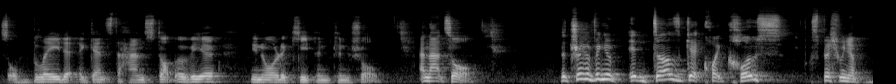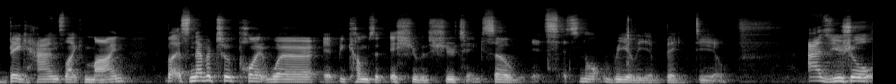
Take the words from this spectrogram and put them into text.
sort of blade it against the hand stop over here in order to keep in control. And that's all. The trigger finger, it does get quite close, especially when you have big hands like mine, but it's never to a point where it becomes an issue with shooting. So it's, it's not really a big deal as usual,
